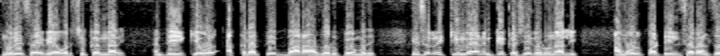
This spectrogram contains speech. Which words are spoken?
मोरे साहेब यावर्षी करणार आहे. आणि तेही केवळ अकरा ते बारा हजार रुपयामध्ये. ही सगळी किमया नेमकी कशी घडून आली? अमोल पाटील सरांचं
